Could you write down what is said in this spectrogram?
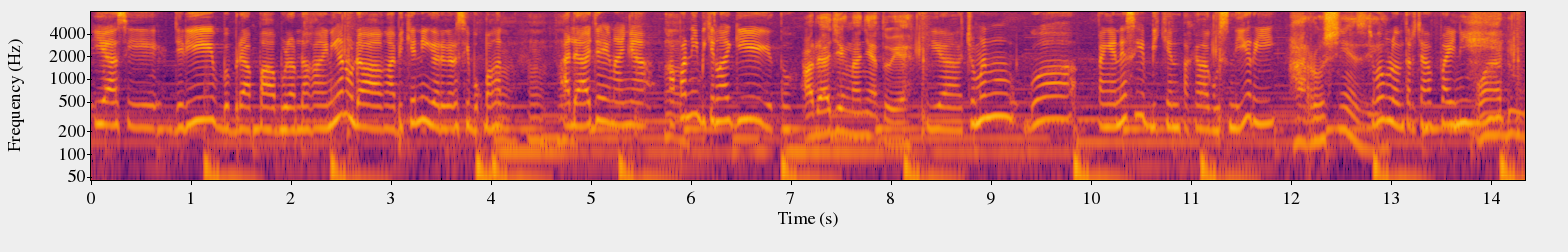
Iya sih, jadi beberapa bulan belakang ini kan udah nggak bikin nih gara-gara sibuk banget. Hmm, Ada aja yang nanya, kapan nih bikin lagi gitu. Ada aja yang nanya tuh ya. Iya, cuman gue pengennya sih bikin pakai lagu sendiri. Harusnya sih. Cuma belum tercapai nih. Waduh.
